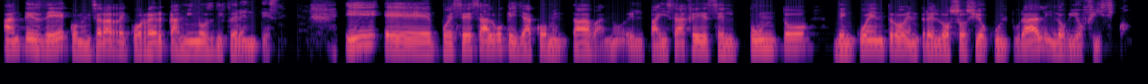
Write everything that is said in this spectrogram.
antes de comenzar a recorrer caminos diferentes. Y eh, pues es algo que ya comentaba, ¿no? El paisaje es el punto de encuentro entre lo sociocultural y lo biofísico.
